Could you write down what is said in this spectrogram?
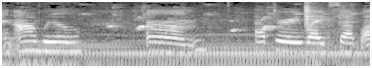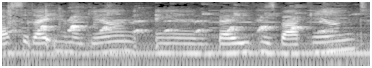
And I will, um, after he wakes up, I'll sedate him again and bathe his back end.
